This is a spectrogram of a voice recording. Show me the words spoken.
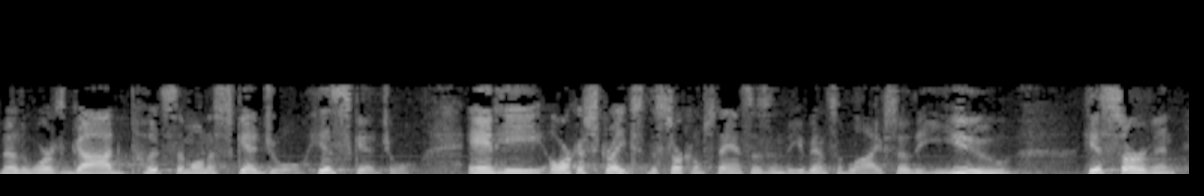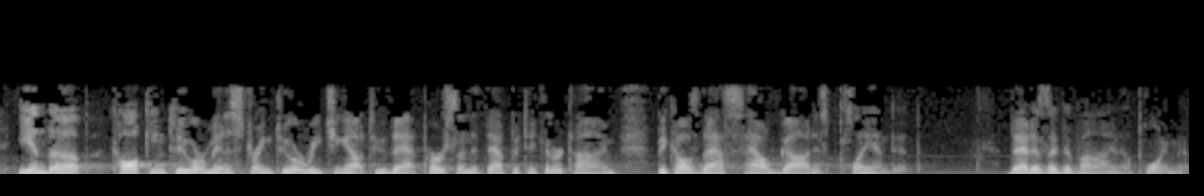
In other words, God puts them on a schedule, His schedule, and He orchestrates the circumstances and the events of life so that you, His servant, end up talking to or ministering to or reaching out to that person at that particular time because that's how God has planned it. That is a divine appointment.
